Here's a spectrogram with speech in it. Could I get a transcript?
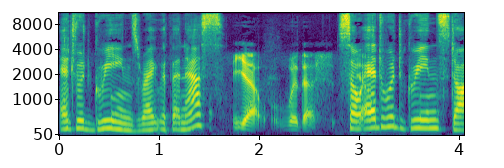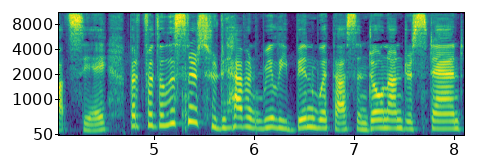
Edgewood Greens, right, with an S? Yeah, with us. So yeah. edgewoodgreens.ca. But for the listeners who haven't really been with us and don't understand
